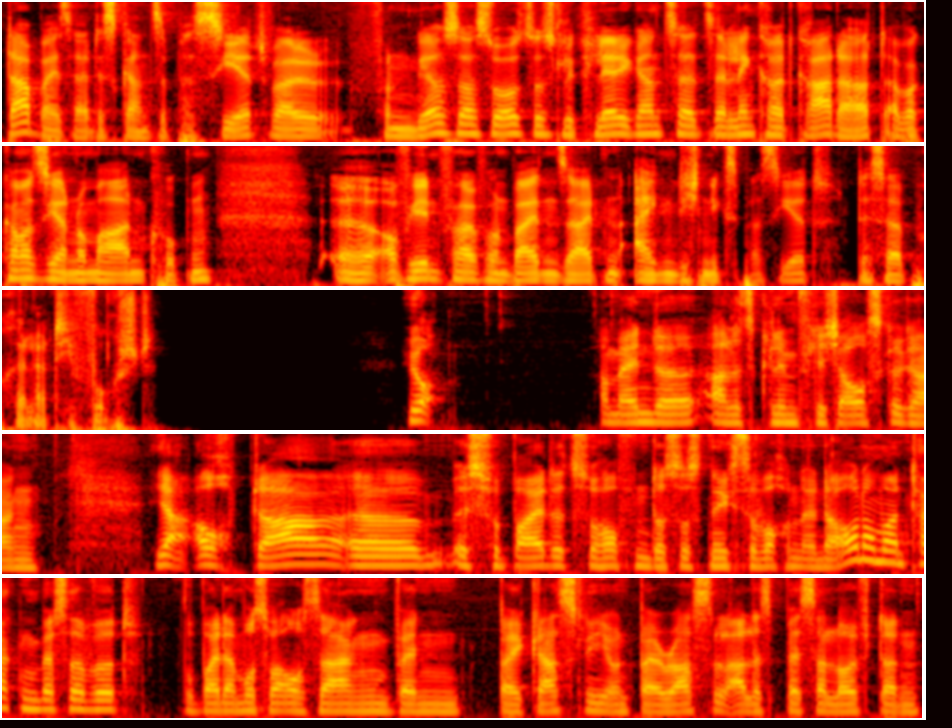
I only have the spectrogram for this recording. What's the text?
dabei sei das Ganze passiert, weil von mir aus sah es so aus, dass Leclerc die ganze Zeit sein Lenkrad gerade hat, aber kann man sich ja nochmal angucken. Äh, auf jeden Fall von beiden Seiten eigentlich nichts passiert, deshalb relativ wurscht. Ja, am Ende alles glimpflich ausgegangen. Ja, auch da äh, ist für beide zu hoffen, dass es nächste Wochenende auch nochmal einen Tacken besser wird. Wobei da muss man auch sagen, wenn bei Gasly und bei Russell alles besser läuft, dann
